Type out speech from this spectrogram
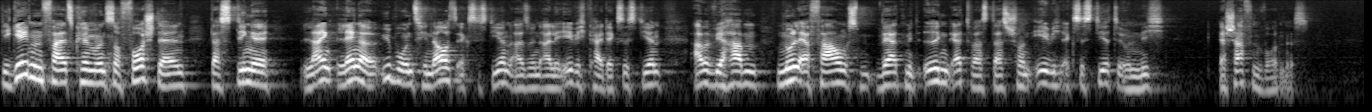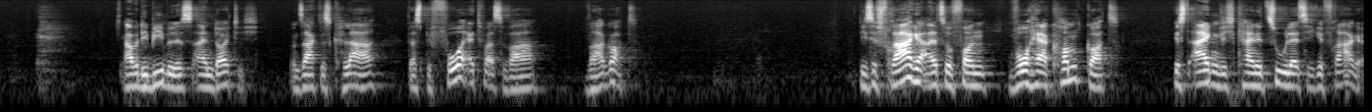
Gegebenenfalls können wir uns noch vorstellen, dass Dinge länger über uns hinaus existieren, also in alle Ewigkeit existieren, aber wir haben null Erfahrungswert mit irgendetwas, das schon ewig existierte und nicht erschaffen worden ist. Aber die Bibel ist eindeutig und sagt es klar, dass bevor etwas war, war Gott. Diese Frage also von woher kommt Gott ist eigentlich keine zulässige Frage,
